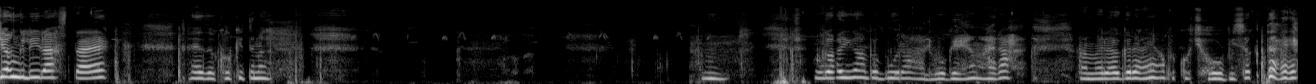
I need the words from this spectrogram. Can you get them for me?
जंगली रास्ता है। ये देखो कितना हम्म, गाय यहाँ पे बुरा हाल हो गया है हमारा। हमें लग रहा है यहाँ पे कुछ हो भी सकता है।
